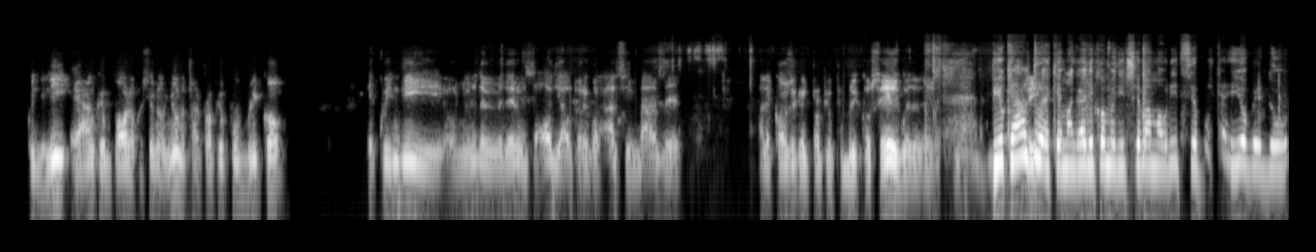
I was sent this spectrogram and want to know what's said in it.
Quindi lì è anche un po' una questione, ognuno ha il proprio pubblico e quindi ognuno deve vedere un po' di autoregolarsi in base alle cose che il proprio pubblico segue. Più che altro è che magari, come diceva Maurizio, perché io vedo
